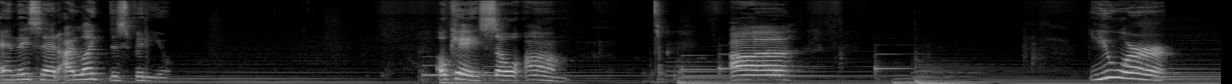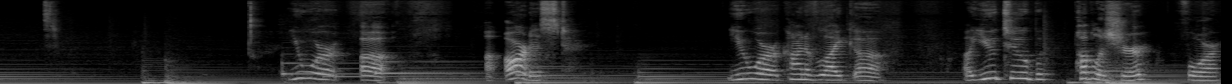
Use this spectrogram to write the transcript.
and they said i like this video okay so um uh you were you were uh an artist you were kind of like uh a YouTube publisher for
